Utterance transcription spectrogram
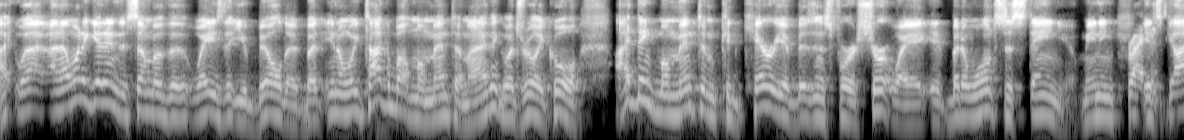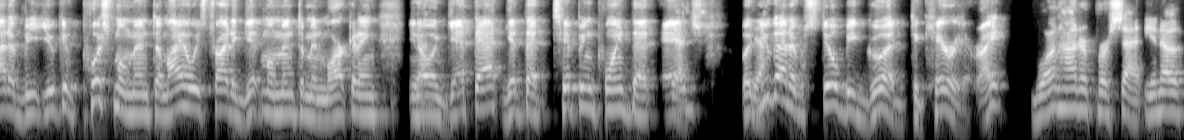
I, well, and I want to get into some of the ways that you build it, but you know, we talk about momentum, and I think what's really cool, I think momentum could carry a business for a short way, but it won't sustain you. Meaning, right. it's got to be. You can push momentum. I always try to get momentum in marketing, you yeah. know, and get that, get that tipping point, that edge. Yes. But yeah. you got to still be good to carry it, right? One hundred percent. You know,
